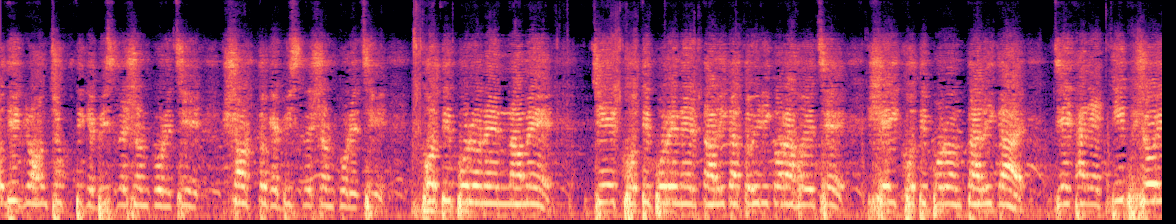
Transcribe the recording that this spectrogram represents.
অধিগ্রহণ চুক্তিকে বিশ্লেষণ করেছি, শর্তকে বিশ্লেষণ করেছি। ক্ষতিপূরণের নামে যে ক্ষতিপূরণের তালিকা তৈরি করা হয়েছে, সেই ক্ষতিপূরণ তালিকায় যেখানে টিপসই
